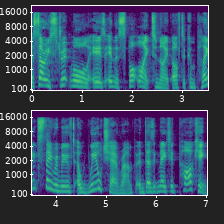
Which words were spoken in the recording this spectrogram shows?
A Surrey strip mall is in the spotlight tonight after complaints they removed a wheelchair ramp and designated parking.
